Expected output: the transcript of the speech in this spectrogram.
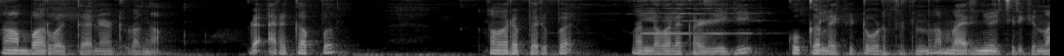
സാമ്പാർ വയ്ക്കാനായിട്ട് തുടങ്ങാം. ഒരു അരക്കപ്പ് തോരപ്പരിപ്പ് നല്ലപോലെ കഴുകി കുക്കറിലേക്ക് ഇട്ട് കൊടുത്തിട്ടുണ്ട്. നമ്മൾ അരിഞ്ഞു വെച്ചിരിക്കുന്ന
